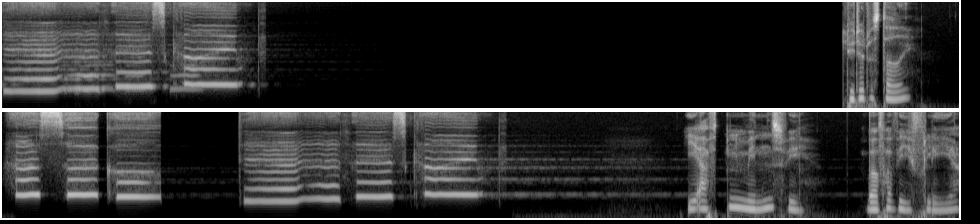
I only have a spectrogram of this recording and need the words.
Death is kind. Lytter du stadig? I aften mindes vi, hvorfor vi er flere.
